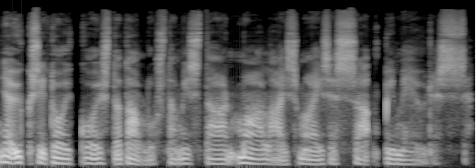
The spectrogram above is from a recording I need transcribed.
ja yksitoikkoista tallustamistaan maalaismaisessa pimeydessä.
